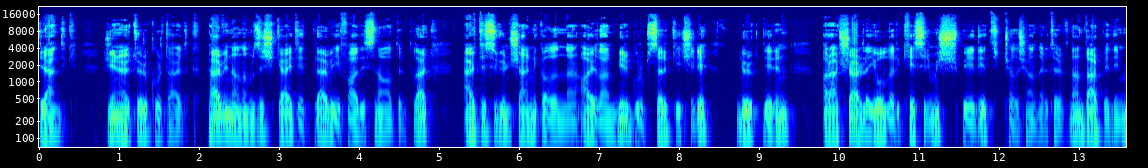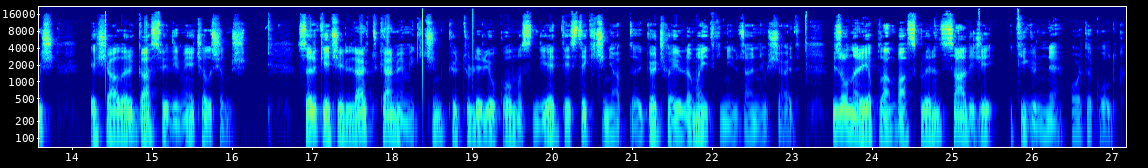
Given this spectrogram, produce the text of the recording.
Direndik. Jeneratörü kurtardık. Pervin anamızı şikayet ettiler ve ifadesini aldırdılar. Ertesi gün şenlik alanından ayrılan bir grup sarı keçili yörüklerin araçlarla yolları kesilmiş, belediye çalışanları tarafından darp edilmiş, eşyaları gasp edilmeye çalışılmış. Sarı keçeliler tükenmemek için, kültürleri yok olmasın diye destek için yaptığı göç hayırlama etkinliği düzenlemişlerdi. Biz onlara yapılan baskıların sadece iki gününe ortak olduk.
